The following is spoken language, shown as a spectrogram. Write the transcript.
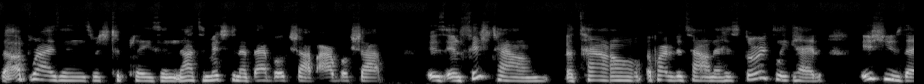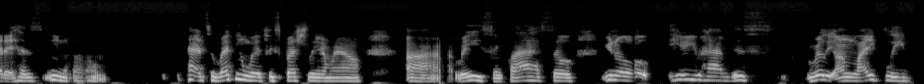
the uprisings which took place, and not to mention that that bookshop, our bookshop, is in Fishtown, a town, a part of the town that historically had issues that it has you know had to reckon with, especially around uh, race and class. So, you know, here you have this really unlikely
